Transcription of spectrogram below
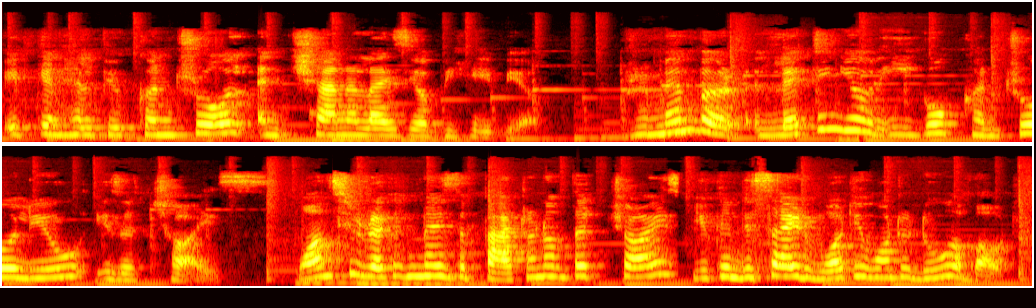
It can help you control and channelize your behavior. Remember, letting your ego control you is a choice. Once you recognize the pattern of that choice, you can decide what you want to do about it.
